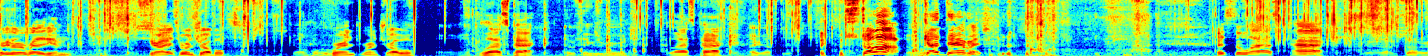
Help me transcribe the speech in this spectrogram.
regular Radiant. Your eyes are in trouble. We're in, we're in trouble. Last pack. Everything's ruined. Last pack. I got this. Stop! Oh, God damn it! it's the last pack. Yeah, I'm sorry.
